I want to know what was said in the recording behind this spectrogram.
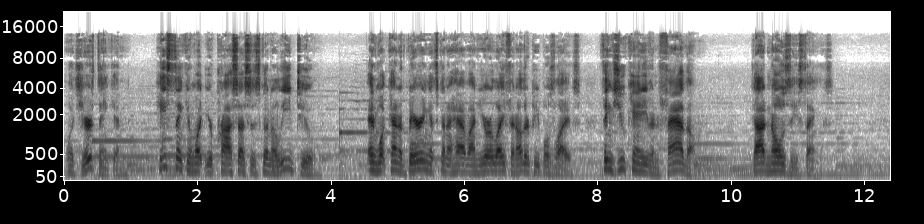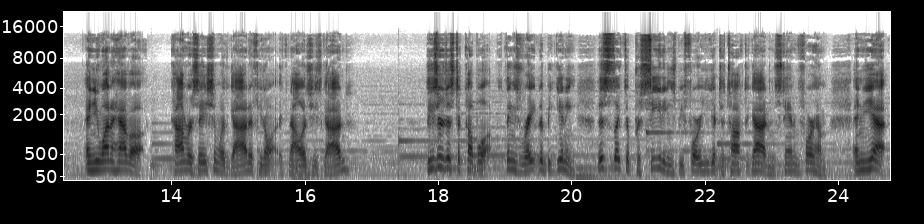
what you're thinking. He's thinking what your process is going to lead to and what kind of bearing it's going to have on your life and other people's lives. Things you can't even fathom. God knows these things. And you want to have a conversation with God if you don't acknowledge He's God? These are just a couple things right in the beginning. This is like the proceedings before you get to talk to God and stand before Him. And yet,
